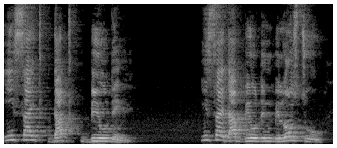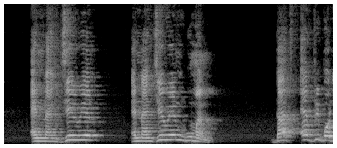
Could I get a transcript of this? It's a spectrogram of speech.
inside that building, inside that building belongs to a Nigerian, a Nigerian woman that everybody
